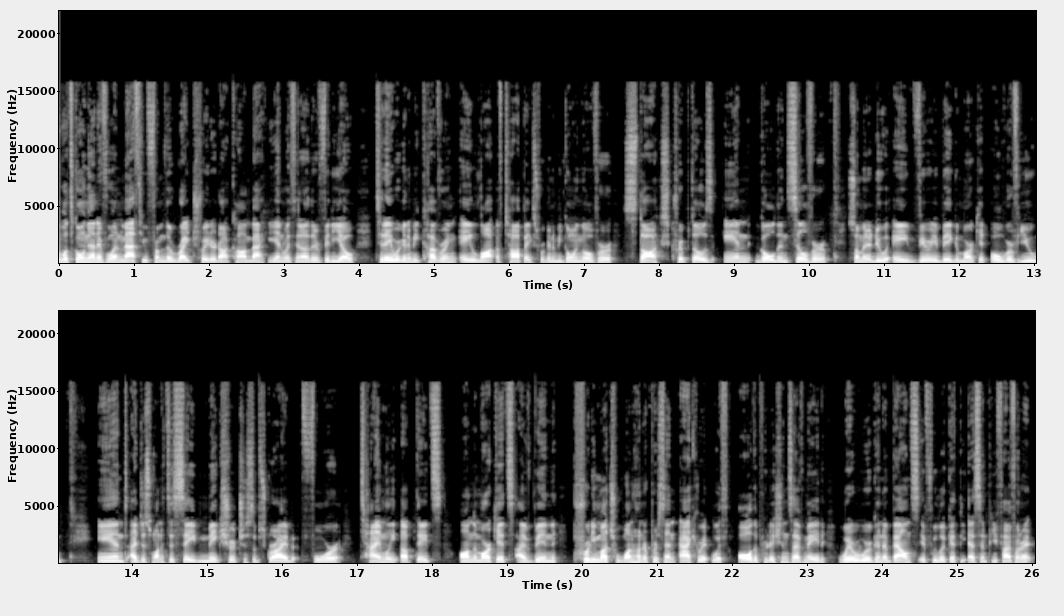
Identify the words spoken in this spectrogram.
what's going on everyone? Matthew from therighttrader.com back again with another video. Today we're going to be covering a lot of topics. We're going to be going over stocks, cryptos, and gold and silver. So I'm going to do a very big market overview. And I just wanted to say make sure to subscribe for timely updates on the markets. I've been pretty much 100% accurate with all the predictions I've made where we're going to bounce if we look at the S&P 500.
